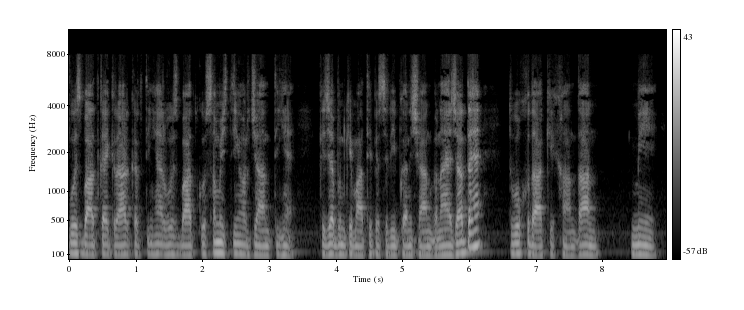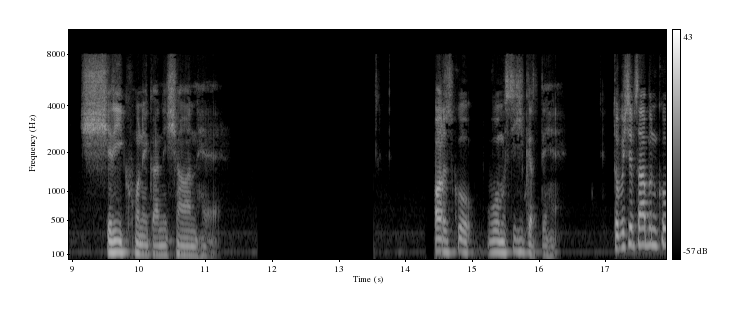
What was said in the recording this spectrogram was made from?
वो इस बात का इकरार करती हैं और वो इस बात को समझती हैं और जानती हैं कि जब उनके माथे पर सलीब का निशान बनाया जाता है तो वो खुदा के ख़ानदान में शरीक होने का निशान है। और उसको वो मसीही करते हैं। तो बिशप साहब उनको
